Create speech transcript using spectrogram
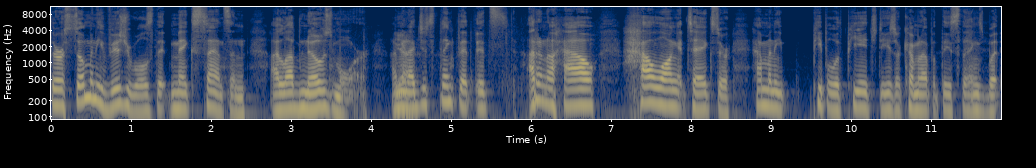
there are so many visuals that make sense, and I love KnowsMore. I mean, I just think that it's I don't know how how long it takes or how many people with PhDs are coming up with these things, but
